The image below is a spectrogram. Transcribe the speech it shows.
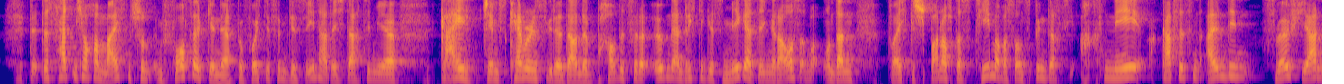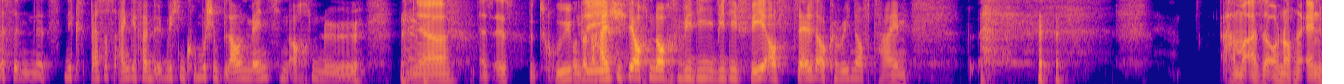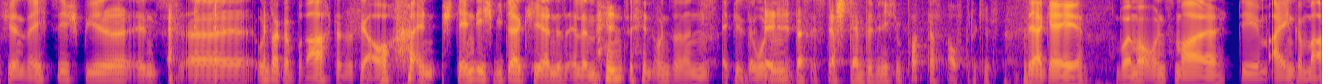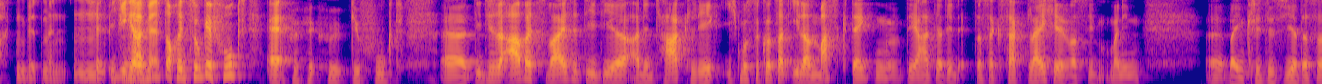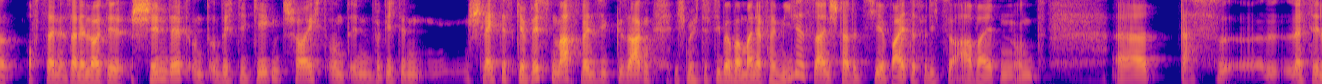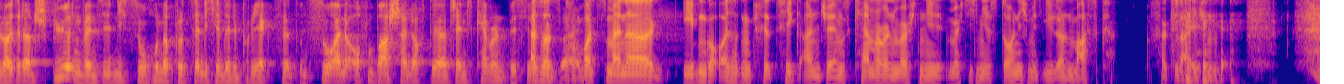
Das hat mich auch am meisten schon im Vorfeld genervt, bevor ich den Film gesehen hatte. Ich dachte mir, geil, James Cameron ist wieder da und er haut jetzt wieder irgendein richtiges Megading raus. Aber, und dann war ich gespannt auf das Thema, was sonst bringt. dachte ich, ach nee, gab es jetzt in allen den zwölf Jahren, ist ihm jetzt nichts Besseres eingefallen wie irgendwelchen komischen blauen Männchen? Ach nö. Ja, es ist betrüblich. Und dann heißen sie auch noch wie die, wie die Fee aus Zelda Ocarina of Time. haben wir also auch noch ein N64-Spiel ins äh, untergebracht. Das ist ja auch ein ständig wiederkehrendes Element in unseren Episoden. Äh, das ist der Stempel, den ich im Podcast aufdrücke. Sehr gay. Wollen wir uns mal dem Eingemachten widmen? Hm, ich, ich habe es noch hinzugefugt, äh, gefugt, äh, die, diese Arbeitsweise, die dir an den Tag legt. Ich musste kurz an Elon Musk denken. Der hat ja den, das exakt gleiche, was man ihn äh, bei ihm kritisiert, dass er oft seine, seine Leute schindet und, und durch die Gegend scheucht und in wirklich den schlechtes Gewissen macht, wenn sie sagen, ich möchte es lieber bei meiner Familie sein, statt jetzt hier weiter für dich zu arbeiten. Und äh, das äh, lässt die Leute dann spüren, wenn sie nicht so hundertprozentig hinter dem Projekt sind. Und so eine offenbar scheint auch der James Cameron ein bisschen also zu sein. Also trotz meiner eben geäußerten Kritik an James Cameron möchte, möchte ich ihn jetzt doch nicht mit Elon Musk vergleichen.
